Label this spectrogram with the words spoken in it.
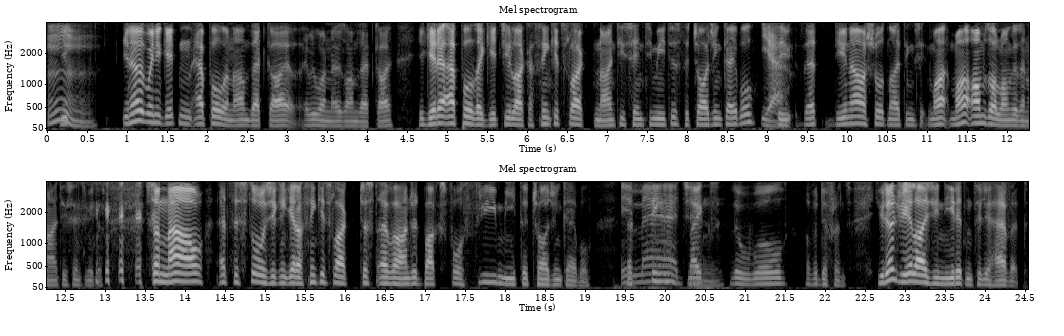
Mm. You, you know when you get an apple and I'm that guy, everyone knows I'm that guy. You get an apple, they get you like I think it's like 90 centimeters the charging cable. Yeah. Do you, that do you know how short 90 my my arms are longer than 90 centimeters. so now at the stores you can get I think it's like just over 100 bucks for 3 meter charging cable. That Imagine. thing makes the world of a difference. You don't realize you need it until you have it.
